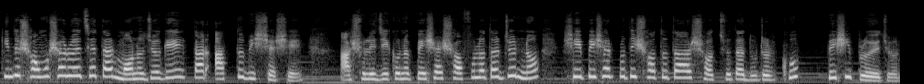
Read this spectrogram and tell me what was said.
কিন্তু সমস্যা রয়েছে তার মনোযোগে, তার আত্মবিশ্বাসে। আসলে যে কোনো পেশার সফলতার জন্য সেই পেশার প্রতি সততা আর স্বচ্ছতা দুটোর খুব বেশি প্রয়োজন।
